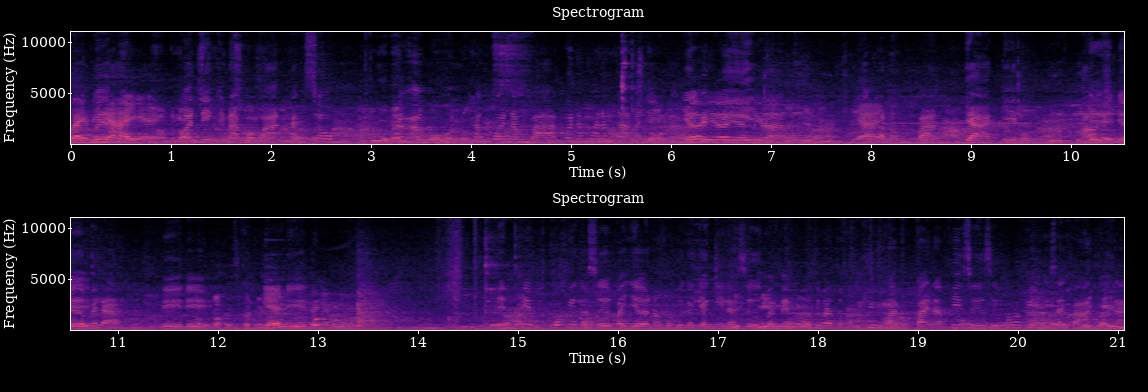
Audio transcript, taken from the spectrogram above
ไวไม่ใหญ่ไงวันนี้ขนาดเบาหวานทั้งส้มทั้งองุ่นทั้งกล้วยน้ำว้ากล้วยน้ำว้าน้ำตาลมาเยอะนะเยอะเป็นเยอะปีเยอะอยู่แล้วใหญ่ขนมปังยากินเอาเหมือนเดิมไหมล่ะ ดีดีคนแก่ดีด้วยนะเห็นพี่พวกพี่ก็ซื้อไปเยอะนะพวกพี่ก็อย่างนี้แหละซื้อไปแม่ครัวที่ว่าต้องปันไปนะพี่ซื้อซื้อเพราะว่าพี่มีใส่บาตรไว้ไง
